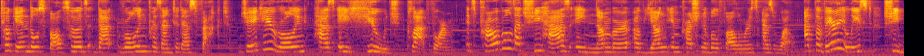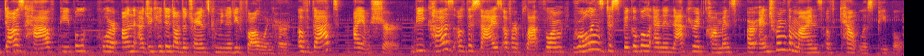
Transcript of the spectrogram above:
took in those falsehoods that Rowling presented as fact. J.K. Rowling has a huge platform. It's probable that she has a number of young impressionable followers as well. At the very least, she does have people who are uneducated on the trans community following her. Of that, I am sure. Because of the size of her platform, Rowling's despicable and inaccurate comments are entering the minds of countless people.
